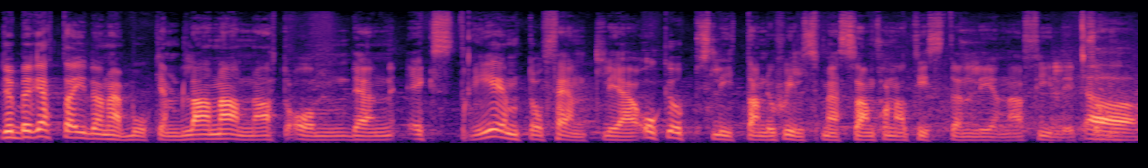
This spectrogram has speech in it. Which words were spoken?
Du berättar i den här boken bland annat om den extremt offentliga och uppslitande skilsmässan från artisten Lena Philipsson. Ja.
